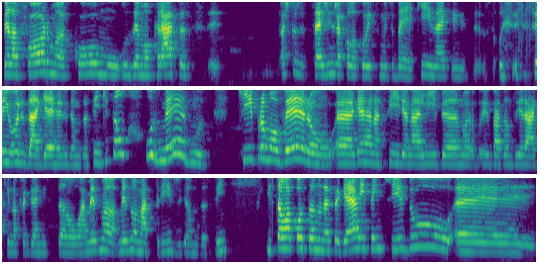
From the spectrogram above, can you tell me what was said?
pela forma como os democratas. É, acho que o Serginho já colocou isso muito bem aqui, né? Que esses senhores da guerra, digamos assim, que são os mesmos que promoveram é, a guerra na Síria, na Líbia, a invasão do Iraque, no Afeganistão, a mesma, mesma matriz, digamos assim, estão apostando nessa guerra e têm tido, é,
